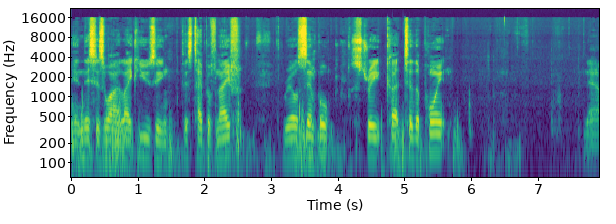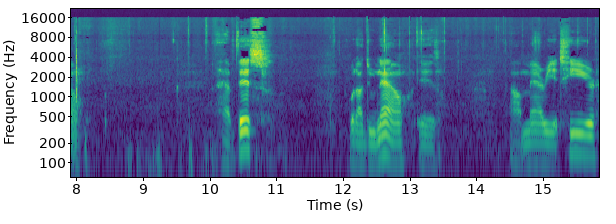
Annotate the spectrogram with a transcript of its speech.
And this is why I like using this type of knife. Real simple, straight cut to the point. Now, I have this. What I'll do now is I'll marry it here.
